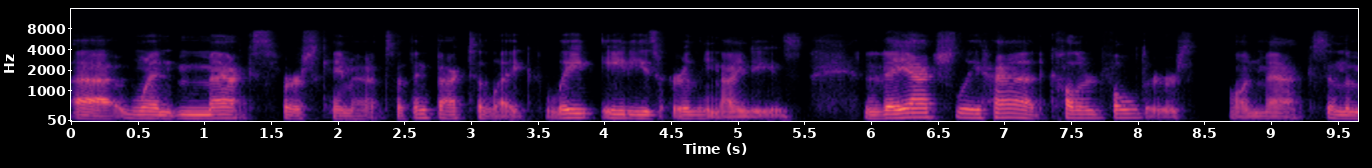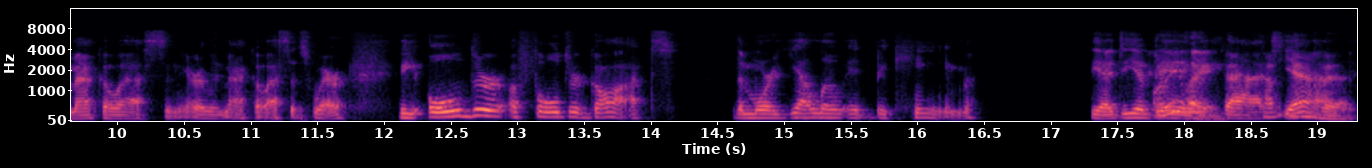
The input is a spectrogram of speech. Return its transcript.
uh, when Macs first came out. So think back to like late 80s, early 90s. They actually had colored folders on Macs and the Mac OS and the early Mac OSs, where the older a folder got, the more yellow it became. The idea being Really? that, How yeah, you know that?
